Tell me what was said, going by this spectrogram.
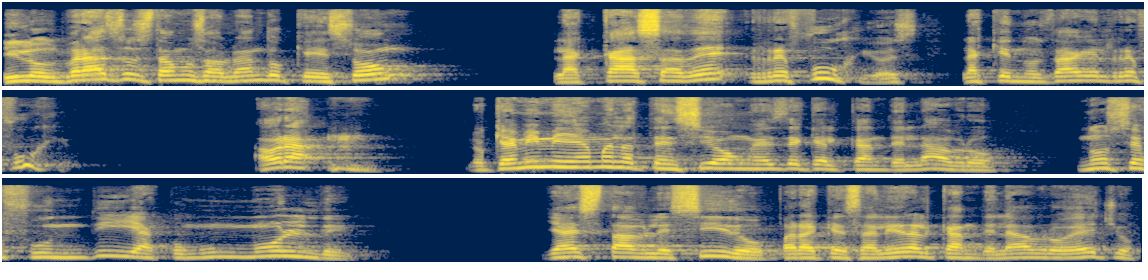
Y los brazos estamos hablando que son la casa de refugio, es la que nos da el refugio. Ahora, lo que a mí me llama la atención es de que el candelabro no se fundía con un molde ya establecido para que saliera el candelabro hecho,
